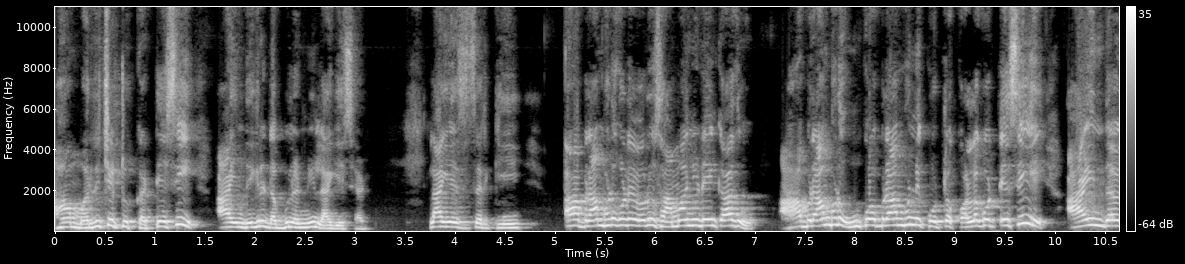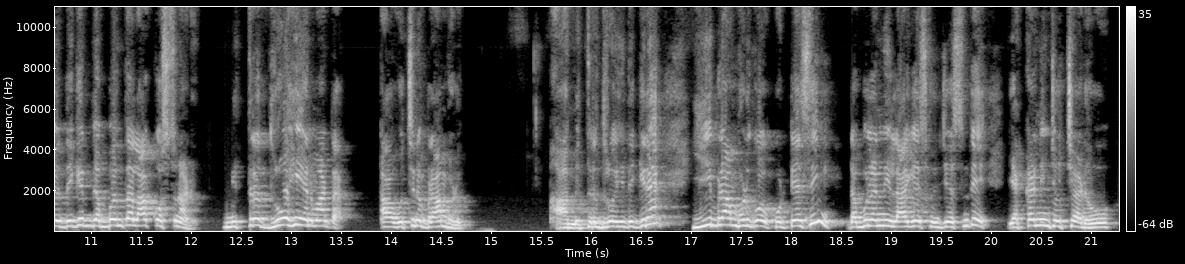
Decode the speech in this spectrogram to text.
ఆ మర్రి చెట్టు కట్టేసి ఆయన దగ్గర డబ్బులన్నీ లాగేశాడు. లాగేసేసరికి ఆ బ్రాహ్మడు కూడా ఎవరు? సామాన్యుడేం కాదు. ఆ బ్రాహ్మడు ఇంకో బ్రాహ్మణ్ణి కొట్ల కొల్లగొట్టేసి ఆయన దగ్గర డబ్బంతా లాక్కొస్తున్నాడు. మిత్రద్రోహి అనమాట ఆ వచ్చిన బ్రాహ్మడు. ఆ మిత్రద్రోహి దగ్గర ఈ బ్రాహ్మడు కొట్టేసి డబ్బులన్నీ లాగేసుకుని చేస్తుంటే ఎక్కడి నుంచి వచ్చాడు?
